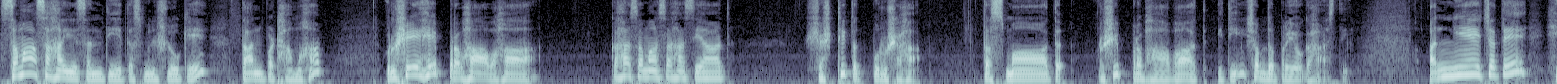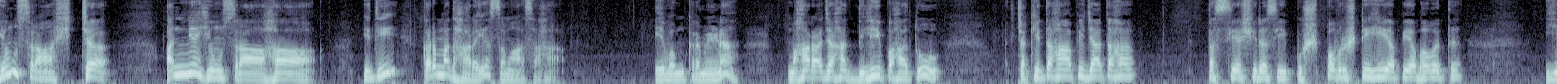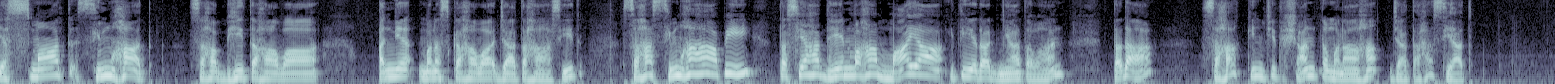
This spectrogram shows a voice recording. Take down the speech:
समासः ये सन्ति एतस्मिन् श्लोके तान् पठामः। ऋषेः प्रभावः। कः समासः स्यात्? षष्ठितत्पुरुषः। तस्मात् ऋषिप्रभावात् इति शब्दप्रयोगः अस्ति। अन्ये च ते हिंस्राश्च, अन्यहिंस्राः इति कर्मधारयसमासः एवं क्रमेण महाराजः दिलीपः तु चकितः अपि जातः। तस्य शिरसि पुष्पवृष्टिः अपि अभवत्। यस्मात् सिंहात् सः भीतः वा अन्यमनस्कः वा जातः आसीत्। सः सिंहः अपि तस्याः धेन्वः माया इति यदा ज्ञातवान्, तदा सः किञ्चित् शान्तमनाः जातः स्यात्।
